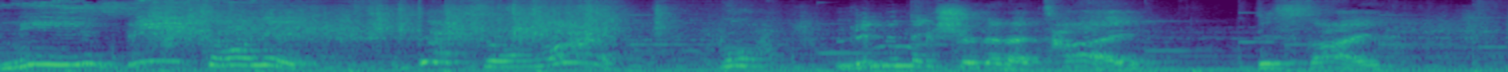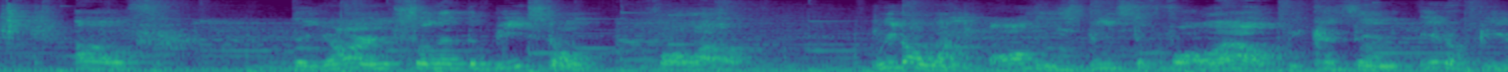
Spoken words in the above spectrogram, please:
mil beads on it. That's a lot. Well, let me make sure that I tie this side of the yarn so that the beads don't fall out. We don't want all these beads to fall out because then it'll be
